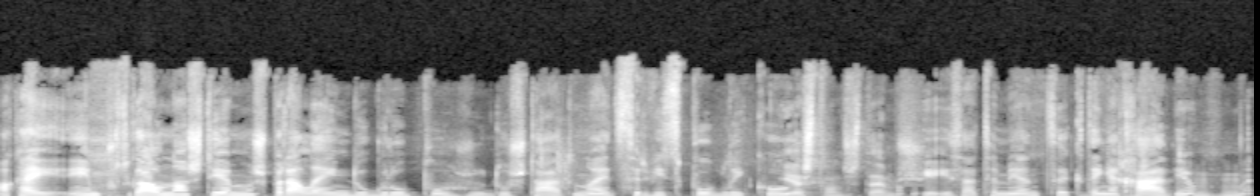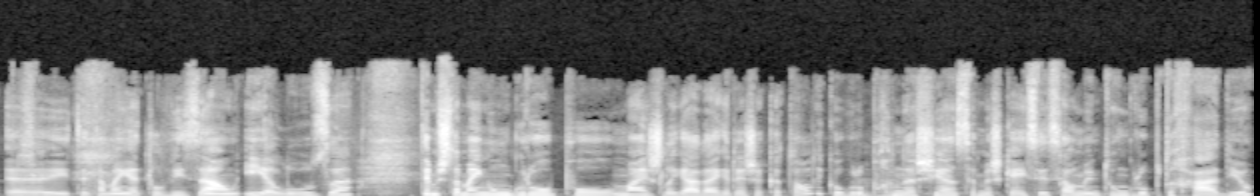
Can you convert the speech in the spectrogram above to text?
Ok, em Portugal nós temos, para além do grupo do Estado, não é, de serviço público... E este onde estamos. Exatamente, que tem a rádio uhum, uh, e tem também a televisão e a Lusa. Temos também um grupo mais ligado à Igreja Católica, o Grupo uhum. Renascença, mas que é essencialmente um grupo de rádio.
